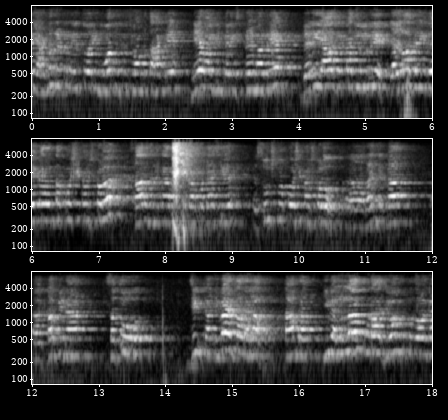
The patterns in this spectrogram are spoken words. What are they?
ಬೇಕಾತಂದ್ರೆ ಎರಡ್ನೂರು ಲೀಟರ್ ನೀರು ತೋರಿ ಮೂವತ್ತು ಲೀಟರ್ ಜೀವಾಮೃತ ಹಾಕ್ರಿ. ನೇರವಾಗಿ ನಿಮ್ ಬೆಳೆಗೆ ಸ್ಪ್ರೇ ಮಾಡ್ರಿ. ಬೆಳೆ ಯಾವ್ದು ಬೇಕಾದ್ರೂ ಎಲ್ಲಾ ಬೆಳೆಗೆ ಬೇಕಾದಂತ ಪೋಷಕಾಂಶಗಳು, ಸಾರಜನಕ ರಂಜಕ ಪೊಟ್ಯಾಸಿಯ ಸೂಕ್ಷ್ಮ ಪೋಷಕಾಂಶಗಳು ರಂಜಕ ಕಬ್ಬಿನ ಸತು, ಜಿಂಕ ಇವ ಇರ್ತಾವಲ್ಲ, ತಾಮ್ರ, ಇವೆಲ್ಲ ಕೂಡ ಜೀವಾಮೃತದೊಳಗ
